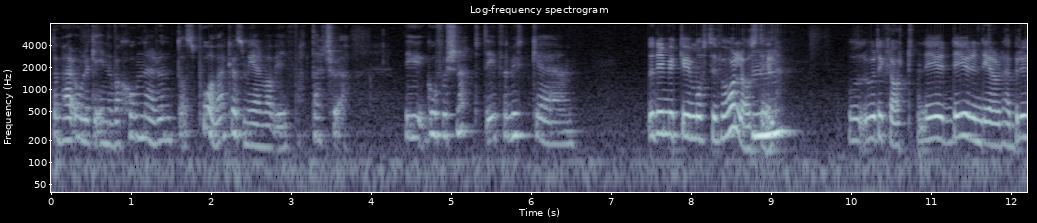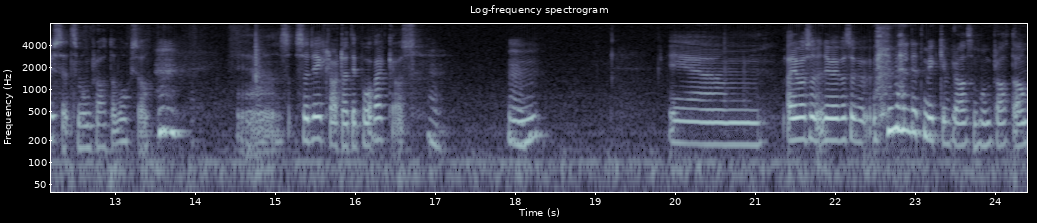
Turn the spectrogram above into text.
de här olika innovationerna runt oss påverkar oss mer än vad vi fattar tror jag. Det går för snabbt, det är för mycket... Och det är mycket vi måste förhålla oss Mm. till. Och, och det är klart, det är, det är ju en del av det här bruset som hon pratar om också. Mm. Eh, Så, så det är klart att det påverkar oss. Ehm, ja, det, var så, det var så väldigt mycket bra som hon pratade om.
